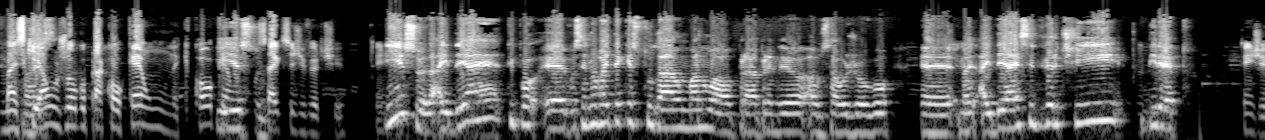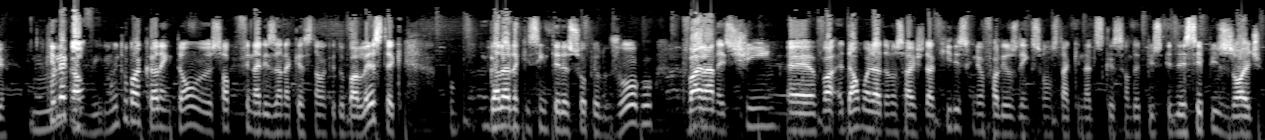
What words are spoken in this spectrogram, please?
Mas que é um jogo pra qualquer um, né? Que qualquer Isso. um consegue se divertir. Entendi. Isso, a ideia é, tipo, é, você não vai ter que estudar um manual para aprender a usar o jogo, é, mas a ideia é se divertir direto. Entendi. Que legal, muito bacana. Então, só finalizando a questão aqui do Ballistic, galera que se interessou pelo jogo, vai lá na Steam, é, vai- dá uma olhada no site da Kiris, que nem eu falei, os links vão estar aqui na descrição desse episódio.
